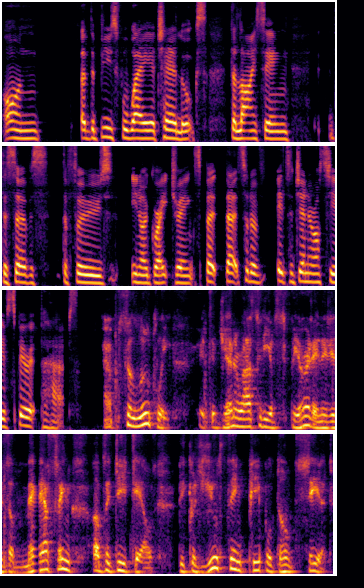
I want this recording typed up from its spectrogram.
on uh, the beautiful way a chair looks, the lighting, the service, the food, you know, great drinks, but that sort of it's a generosity of spirit, perhaps. Absolutely. It's a generosity of spirit and it is a massing of the details because you think people don't see it.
